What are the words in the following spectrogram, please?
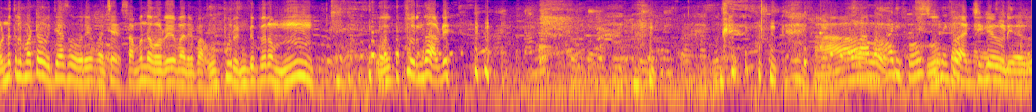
ஒண்ணுத்துல மட்டும் வித்தியாசம் ஒரே மாதிரி சம்பந்தம் ஒரே மாதிரிப்பா உப்பு ரெண்டு பேரும் உப்பு இருந்தா அப்படியே. உப்பு அடிச்சிக்கவே முடியாது.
